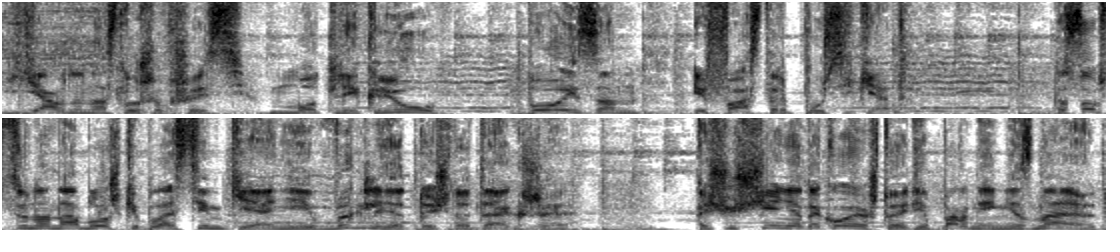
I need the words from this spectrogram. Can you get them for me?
Явно наслушавшись Мотли Крю, Poison и Faster Pussycat. Да, собственно, на обложке пластинки они выглядят точно так же. Ощущение такое, что эти парни не знают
